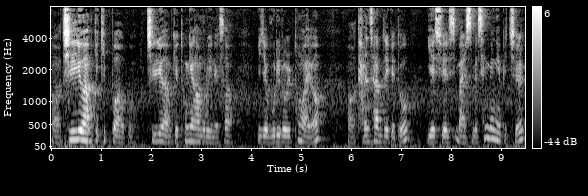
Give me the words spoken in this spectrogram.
어, 진리와 함께 기뻐하고 진리와 함께 동행함으로 인해서 이제 우리를 통하여 어, 다른 사람들에게도 예수의 말씀의 생명의 빛을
